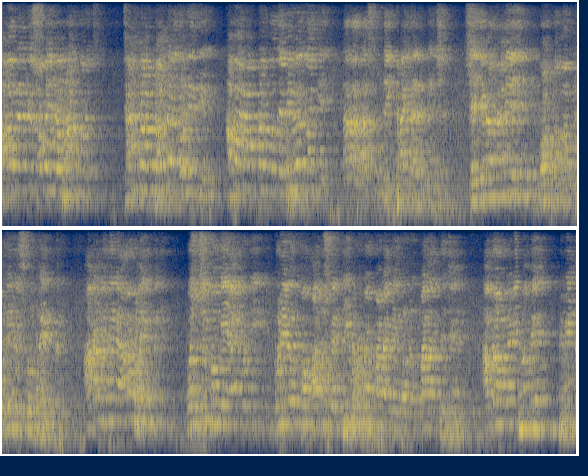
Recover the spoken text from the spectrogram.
আমাদেরকে সবাই ভ্রান্ত করেছে। ঝান্ডা ঠান্ডা ধরে দিয়ে আবার আপনার মধ্যে বিভেদ লাগিয়ে তারা রাজনৈতিক ফায়দা রেখেছে সেই জায়গা দাঁড়িয়ে বর্তমান পরিবেশ হয়ে গেল। আগামী দিনে আরও হয়ে পশ্চিমবঙ্গে এক কোটি কুড়ি লক্ষ মানুষকে ডি ভোটার পাঠাবে বানাতে চাই আমরা অলরেডি ভাবে বিভিন্ন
